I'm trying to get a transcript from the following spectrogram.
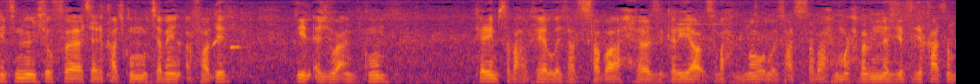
كنتمنى نشوف تعليقاتكم متابعين الأفاضل. الاجواء عندكم. كريم صباح الخير الله يسعد الصباح. زكريا صباح النور الله يسعد الصباح. ومرحبا بالناس ديال سيدي قاسم.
